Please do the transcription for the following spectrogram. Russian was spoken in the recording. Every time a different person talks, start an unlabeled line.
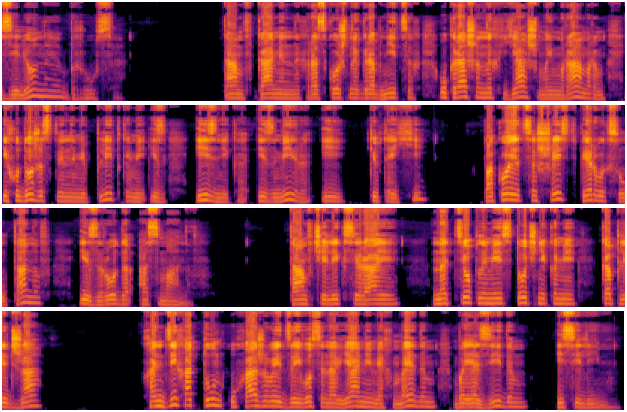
зеленая бруса. Там, в каменных, роскошных гробницах, украшенных яшмой, мрамором и художественными плитками из Изника, Измира и Кютайхи, покоятся шесть первых султанов из рода османов. Там, в Челик-Сирае, над теплыми источниками Каплиджа, Ханди Хатун ухаживает за его сыновьями Мехмедом, Баязидом и Селимом.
